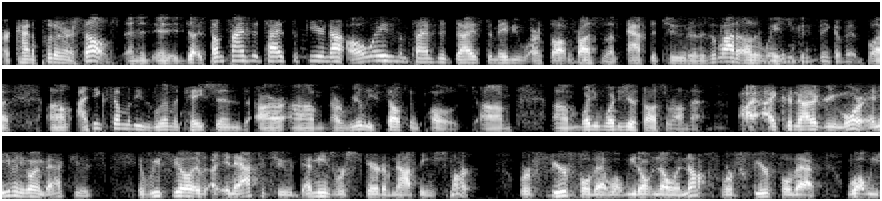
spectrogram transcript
are kind of put on ourselves, and it, it, it sometimes it ties to fear, not always. Sometimes it ties to maybe our thought process on aptitude, or there's a lot of other ways you can think of it. But um, I think some of these limitations are um, are really self-imposed. Um, um, what what are your thoughts around that? I, I could not agree more. And even going back to you, it's if we feel if, inaptitude, that means we're scared of not being smart. We're fearful that what we don't know enough. We're fearful that what we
